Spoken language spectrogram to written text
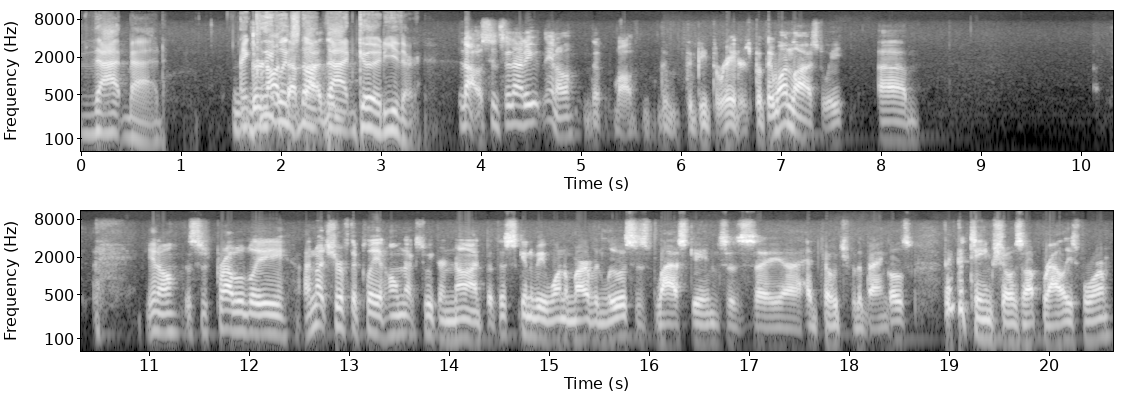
that bad, and They're not Cleveland's that not bad. They- that good either. no, Cincinnati. You know, they, well, they, they beat the Raiders, but they won last week. Um, you know, this is probably. I'm not sure if they play at home next week or not, but this is going to be one of Marvin Lewis's last games as a uh, head coach for the Bengals. I think the team shows up, rallies for him.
